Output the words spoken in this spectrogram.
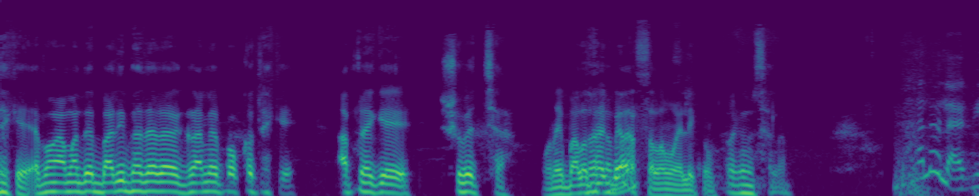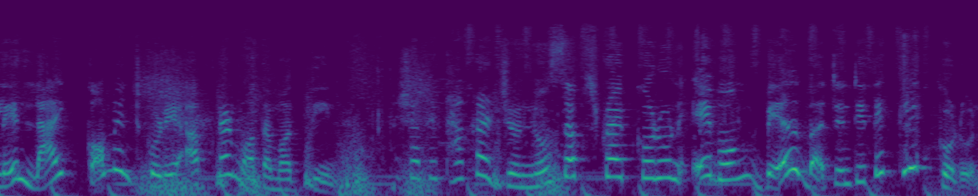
থেকে এবং আমাদের বাড়ি ভাদারা গ্রামের পক্ষ থেকে আপনাকে শুভেচ্ছা। অনেক ভালো থাকবেন। আসসালামু আলাইকুম। ওয়ালাইকুম সালাম ভালো লাগলে লাইক কমেন্ট করে আপনার মতামত দিন। সাথে থাকার জন্য সাবস্ক্রাইব করুন এবং বেল বাটনটিতে ক্লিক করুন।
